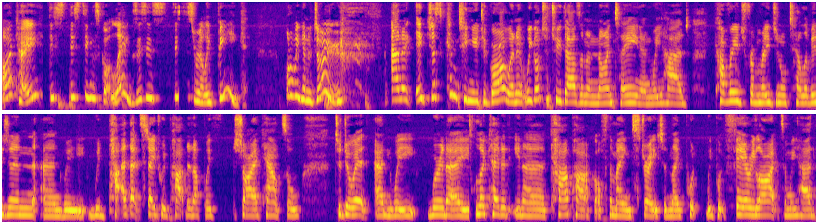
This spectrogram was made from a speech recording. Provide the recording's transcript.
okay, this, this thing's got legs. This is, this is really big. What are we going to do? and it, it, just continued to grow. And it, we got to 2019, and we had coverage from regional television, and we we at that stage we'd partnered up with Shire Council to do it, and we were in a located in a car park off the main street, and they put we put fairy lights, and we had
